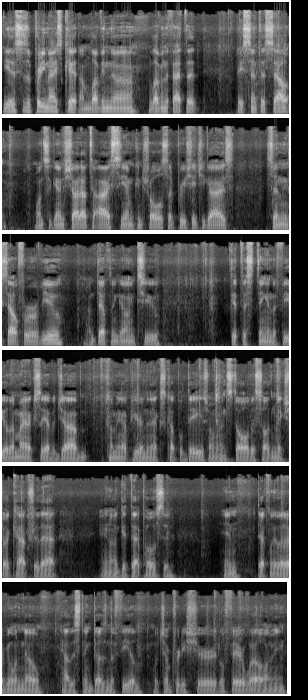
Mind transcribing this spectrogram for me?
Yeah, this is a pretty nice kit. I'm loving the loving the fact that they sent this out. Once again, shout out to ICM Controls. I appreciate you guys sending this out for a review. I'm definitely going to get this thing in the field. I might actually have a job coming up here in the next couple days where I'm going to install this, so I'll make sure I capture that and I'll get that posted and definitely let everyone know how this thing does in the field, which I'm pretty sure it'll fare well. I mean,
